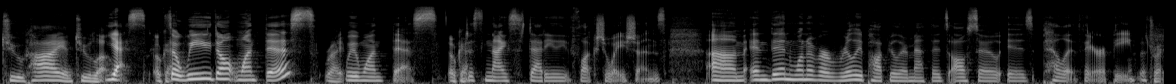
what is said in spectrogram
too high and too low. Yes. Okay. So we don't want this. Right. We want this. Okay. Just nice, steady fluctuations. Um, and then one of our really popular methods also is pellet therapy. That's right.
